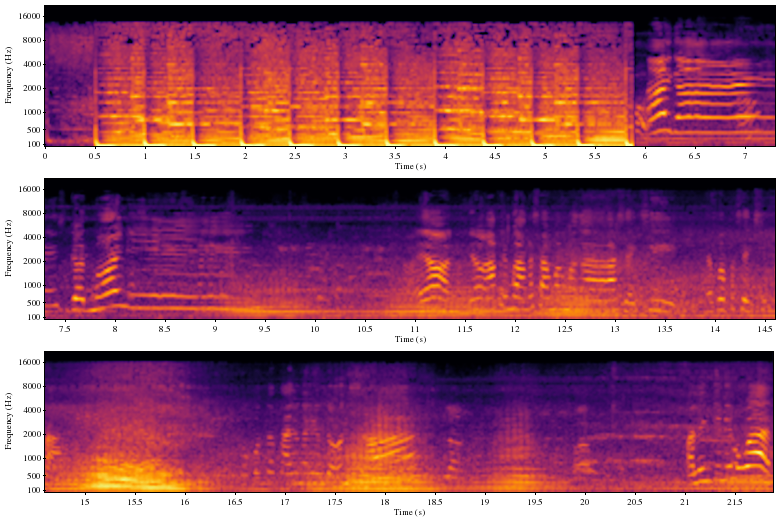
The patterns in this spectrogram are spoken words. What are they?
Hi guys! Good morning! Ayan, yung aking mga kasamang mga sexy. Nagpapasexy pa. Pupunta tayo ngayon doon sa Palengke ni Juan.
